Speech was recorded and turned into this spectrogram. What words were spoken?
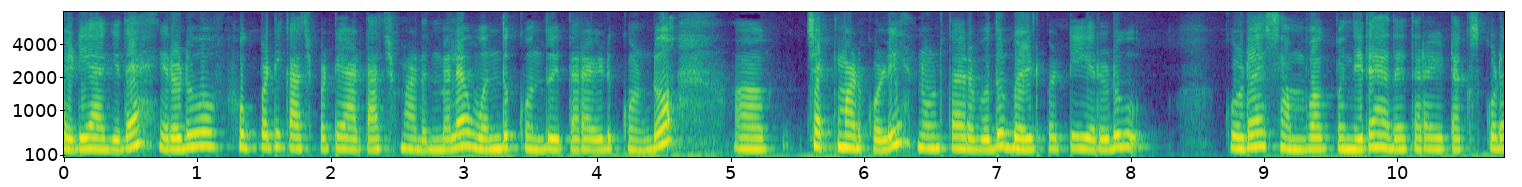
ರೆಡಿ ಆಗಿದೆ. ಎರಡು ಹುಕ್ಪಟ್ಟಿ ಕಾಚ್ಪಟ್ಟಿ ಅಟ್ಯಾಚ್ ಮಾಡಿದ್ಮೇಲೆ ಒಂದಕ್ಕೊಂದು ಈ ಥರ ಹಿಡ್ಕೊಂಡು ಚೆಕ್ ಮಾಡ್ಕೊಳ್ಳಿ. ನೋಡ್ತಾ ಇರ್ಬೋದು ಬೆಲ್ಟ್ ಪಟ್ಟಿ ಎರಡು ಕೂಡ ಸಂವಾಗಿ ಬಂದಿದೆ. ಅದೇ ಥರ ಈ ಟಕ್ಸ್ ಕೂಡ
